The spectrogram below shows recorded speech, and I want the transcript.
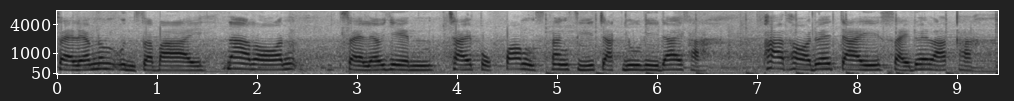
ใส่แล้วน้ำอุ่นสบาย หน้าร้อน ใส่แล้วเย็นใช้ปกป้องรังสีจาก UV ได้ค่ะ ผ้าทอด้วยใจใส่ด้วยรักค่ะ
